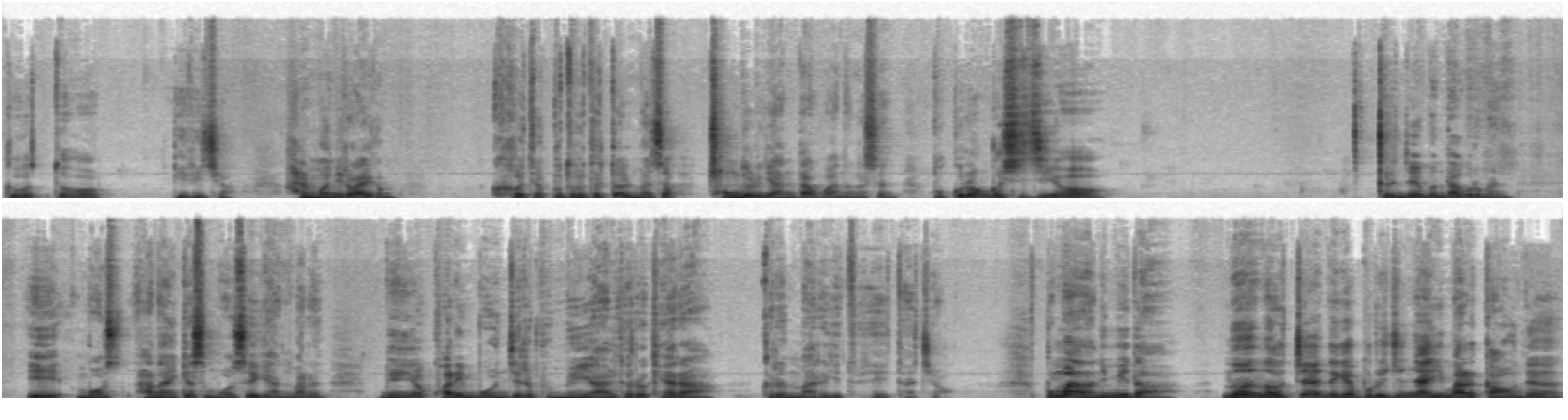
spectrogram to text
그것도 일이죠. 할머니로 하여금 그거 저 부들부들 떨면서 총 들게 한다고 하는 것은 부끄러운 것이지요. 그런 점에 본다 그러면 이 모, 하나님께서 모세에게 한 말은 네 역할이 뭔지를 분명히 알도록 해라. 그런 말이기도 있다죠. 뿐만 아닙니다. 너는 어째 내게 부르짖냐 이 말 가운데는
